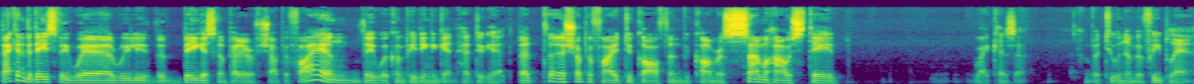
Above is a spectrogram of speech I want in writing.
back in the days, they were really the biggest competitor of Shopify, and they were competing again head to head. But uh, Shopify took off, and BigCommerce somehow stayed like as a number two, number three player.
